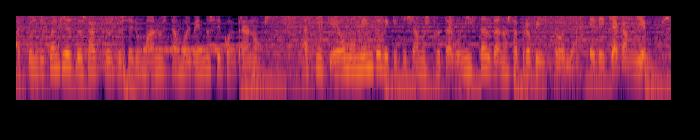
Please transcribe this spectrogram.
As consecuencias dos actos do ser humano están volvéndose contra nós, así que é o momento de que sexamos protagonistas da nosa propia historia e de que a cambiemos.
